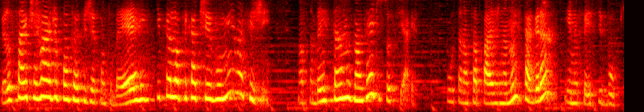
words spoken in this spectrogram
pelo site radio.fg.br e pelo aplicativo MinUFG. Nós também estamos nas redes sociais. Curta nossa página no Instagram e no Facebook.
